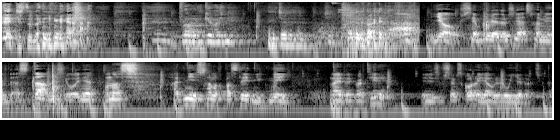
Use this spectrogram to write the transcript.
Ты туда не... Правой руки возьми. Йоу, всем привет, друзья, с вами Достан. Сегодня у нас одни из самых последних дней на этой квартире, и совсем скоро я уже уеду отсюда.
